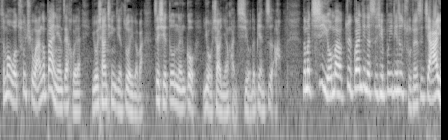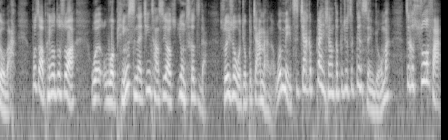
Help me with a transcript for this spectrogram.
什么我出去玩个半年再回来，油箱清洁做一个吧，这些都能够有效延缓汽油的变质啊。那么汽油嘛，最关键的事情不一定是储存，是加油吧？不少朋友都说啊，我我平时呢经常是要用车子的，所以说我就不加满了。我每次加个半箱，它不就是更省油吗？这个说法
